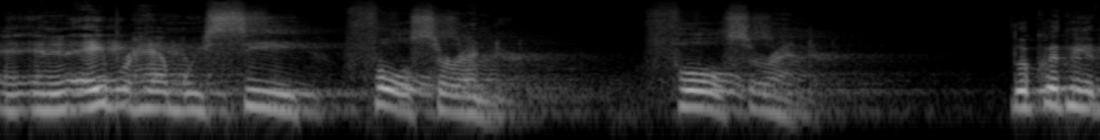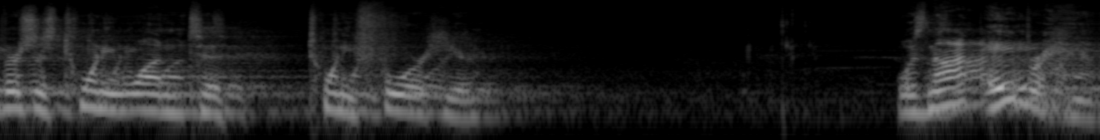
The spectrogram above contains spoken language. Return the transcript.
And, in Abraham, we see full surrender full surrender. Look with me at verses 21 to 24 here. Was not Abraham,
